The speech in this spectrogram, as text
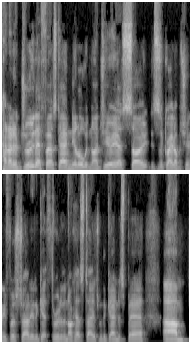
Canada drew their first game nil all with Nigeria, so this is a great opportunity for Australia to get through to the knockout stage with a game to spare. Um,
